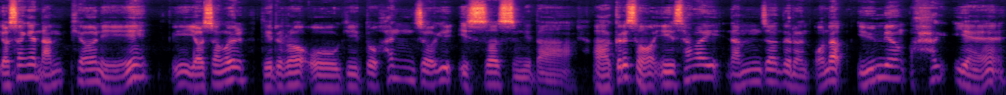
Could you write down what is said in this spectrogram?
여성의 남편이 이 여성을 데리러 오기도 한 적이 있었습니다. 아, 그래서 이 상하이 남자들은 워낙 유명하기에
